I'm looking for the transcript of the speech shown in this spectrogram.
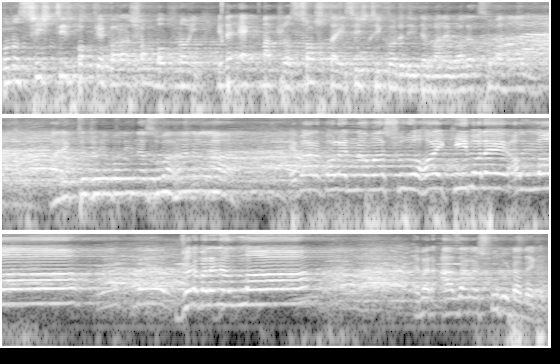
কোনো সৃষ্টির পক্ষে করা সম্ভব নয়, এটা একমাত্র সষ্টাই সৃষ্টি করে দিতে পারে, বলেন সুবাহান আর একটু জোরে বলি না সুবাহান আল্লাহ এবার বলেন নামাজ শুরু হয় কি বলে? আল্লাহ। জোরে বলেন আল্লাহ। এবার আজানের শুরুটা দেখেন।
